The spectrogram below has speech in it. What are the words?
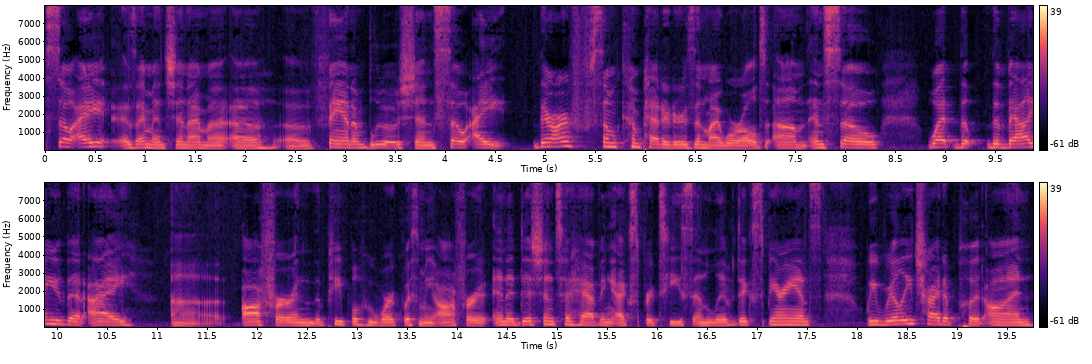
so I, as I mentioned, I'm a, a, a, fan of Blue Ocean. So I, there are some competitors in my world, um, and so what the the value that I uh, offer and the people who work with me offer, in addition to having expertise and lived experience, we really try to put on.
